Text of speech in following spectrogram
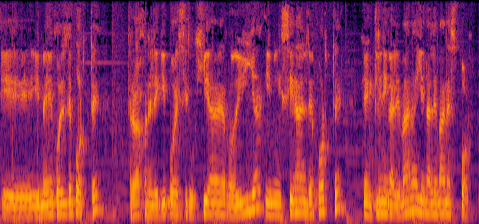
y médico del deporte. Trabajo en el equipo de cirugía de rodilla y medicina del deporte en Clínica Alemana y en Alemán Sport.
